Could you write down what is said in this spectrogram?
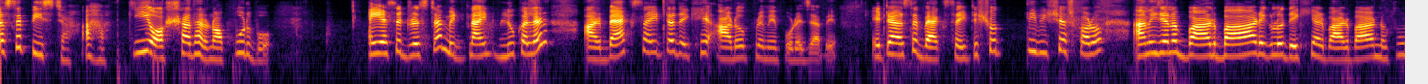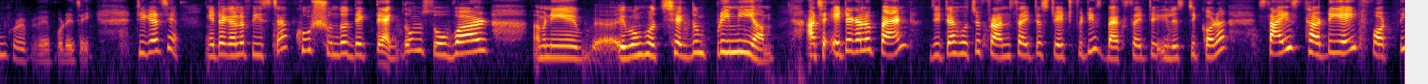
আসছে পিসটা আহা, কি অসাধারণ, অপূর্ব। এই আছে ড্রেসটা মিড নাইট ব্লু কালার আর ব্যাক সাইডটা দেখে আরও প্রেমে পড়ে যাবে। এটা আছে ব্যাক সাইডে সত্যি বিশ্বাস করো, আমি যেন বারবার এগুলো দেখি আর বারবার নতুন করে প্রেমে পড়ে যাই। ঠিক আছে? এটা গেল পিসটা খুব সুন্দর দেখতে, একদম সোভার মানে এবং হচ্ছে একদম প্রিমিয়াম আচ্ছা এটা গেল প্যান্ট যেটা হচ্ছে ফ্রন্ট সাইডটা স্ট্রেট ফিটিংস ব্যাক সাইডটা ইলাস্টিক করা। Size thirty eight forty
